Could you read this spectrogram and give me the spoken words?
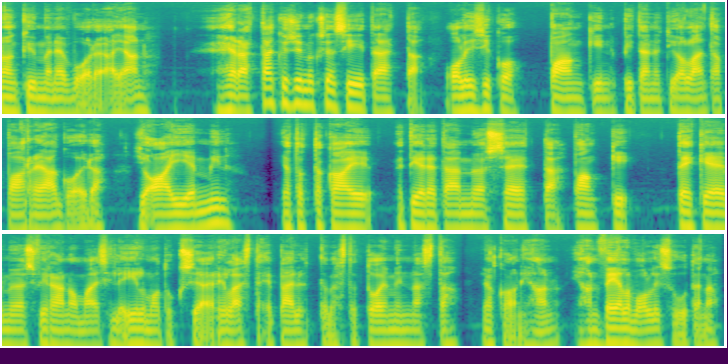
noin kymmenen vuoden ajan. Herättää kysymyksen siitä, että olisiko pankin pitänyt jollain tapaa reagoida jo aiemmin. Ja totta kai me tiedetään myös se, että pankki tekee myös viranomaisille ilmoituksia erilaista epäilyttävästä toiminnasta, joka on ihan, ihan velvollisuutena.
